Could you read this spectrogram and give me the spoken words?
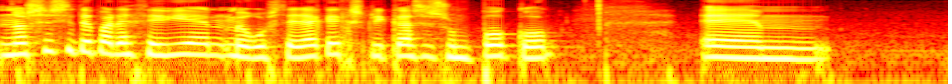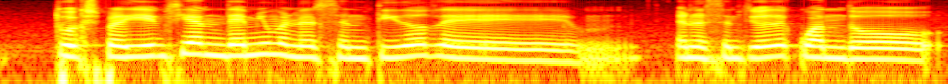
no sé si te parece bien, me gustaría que explicases un poco em, tu experiencia en Demium en el sentido de en el sentido de cuando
